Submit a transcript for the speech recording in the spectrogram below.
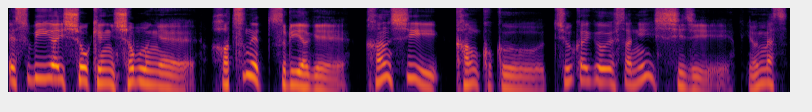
SBI 証券処分へ初値釣り上げ監視韓国仲介業者さんに指示。読みます。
